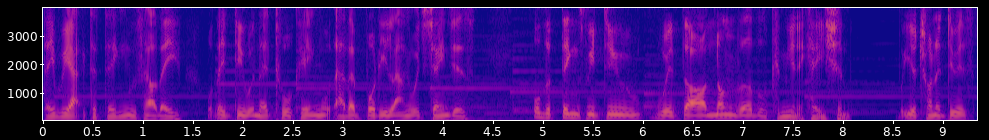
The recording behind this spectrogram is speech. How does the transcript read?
they react to things, how they what they do when they're talking, how their body language changes, all the things we do with our non-verbal communication. What you're trying to do is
